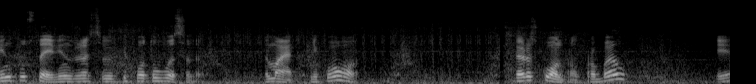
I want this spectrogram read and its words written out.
Він пустий, він вже свою піхоту висадив. Немає тут нікого. Через контрол пробив і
